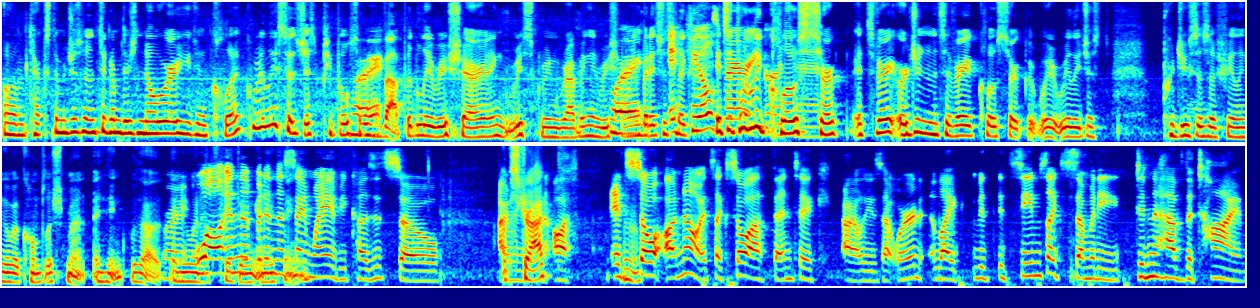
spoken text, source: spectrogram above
um, text images on instagram there's nowhere you can click really so it's just people sort Right. of rapidly resharing rescreen grabbing and resharing Right. but it's just It like it's a totally closed circuit it's very urgent and it's a very closed circuit where it really just produces a feeling of accomplishment i think without Right. anyone Well, in the, but in the same way because it's so I Abstract? Mean, auth- it's so uh, no, it's like so authentic. I'll use that word. Like it, it seems like somebody didn't have the time.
